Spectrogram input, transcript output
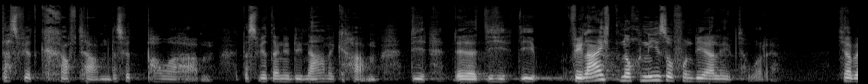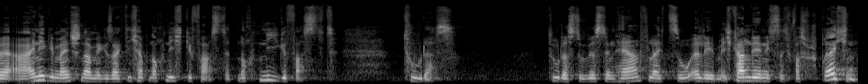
das wird Kraft haben, das wird Power haben, das wird eine Dynamik haben, die, äh, die, die vielleicht noch nie so von dir erlebt wurde. Ich habe einige Menschen haben mir gesagt, ich habe noch nicht gefastet, noch nie gefastet. Tu das. Tu das. Du wirst den Herrn vielleicht so erleben. Ich kann dir nicht versprechen,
